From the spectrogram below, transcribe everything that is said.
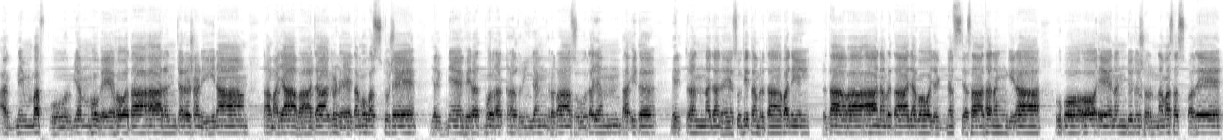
अग्निम् वः पूर्व्यम् हुवे होतारञ्चर्षणीनाम् तमया वाचा गृणेतमुपस्तुषे यज्ञेभिरद्भुतक्रतुल्यम् कृपासूदयन्त इत। मित्रम् न जने सुधितमृतावनि। मृतावानमृतायवो यज्ञस्य साधनम् गिरा। उपो एनञ्जुजुषुर्नमसस्पदे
